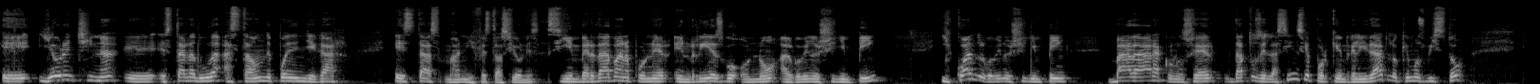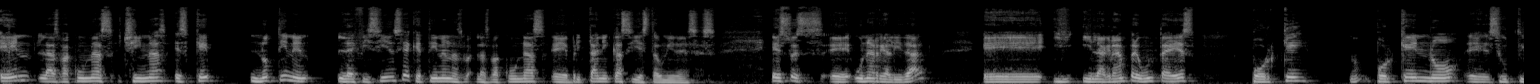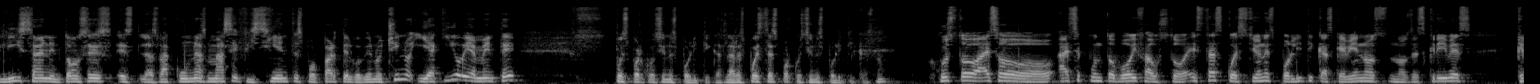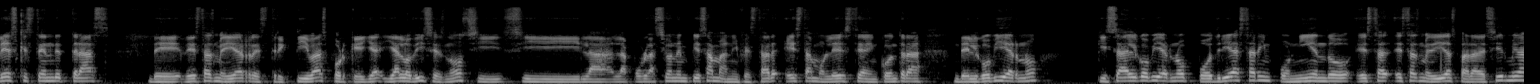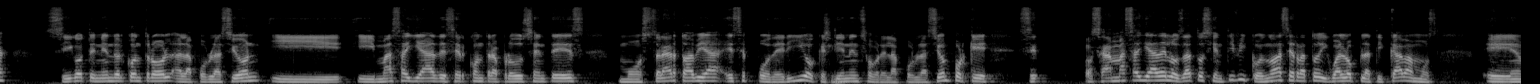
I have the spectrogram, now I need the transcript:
Eh, y ahora en China eh, está la duda hasta dónde pueden llegar estas manifestaciones, si en verdad van a poner en riesgo o no al gobierno de Xi Jinping y cuándo el gobierno de Xi Jinping va a dar a conocer datos de la ciencia, porque en realidad lo que hemos visto en las vacunas chinas es que no tienen la eficiencia que tienen las, vacunas eh, británicas y estadounidenses. Eso es una realidad y, y la gran pregunta es, ¿por qué ¿Por qué no eh, se utilizan entonces las vacunas más eficientes por parte del gobierno chino? Y aquí obviamente, pues por cuestiones políticas. La respuesta es por cuestiones políticas, ¿no? Justo a eso, a ese punto voy, Fausto. Estas cuestiones políticas que bien nos, describes, ¿crees que estén detrás de, estas medidas restrictivas? Porque ya, ya lo dices, ¿no? Si, la población empieza a manifestar esta molestia en contra del gobierno, quizá el gobierno podría estar imponiendo estas medidas para decir, mira, sigo teniendo el control a la población y, y más allá de ser contraproducente es mostrar todavía ese poderío que tienen sobre la población, porque, se, o sea, más allá de los datos científicos, ¿no? Hace rato igual lo platicábamos. Eh,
